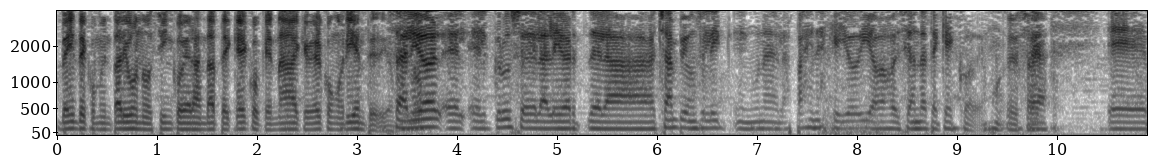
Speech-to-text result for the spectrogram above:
20 comentarios, unos 5 eran Date Queco, que nada que ver con Oriente. Salió el, el, cruce de la de la Champions League en una de las páginas que yo vi abajo decía Date Queco. O sea, eh,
